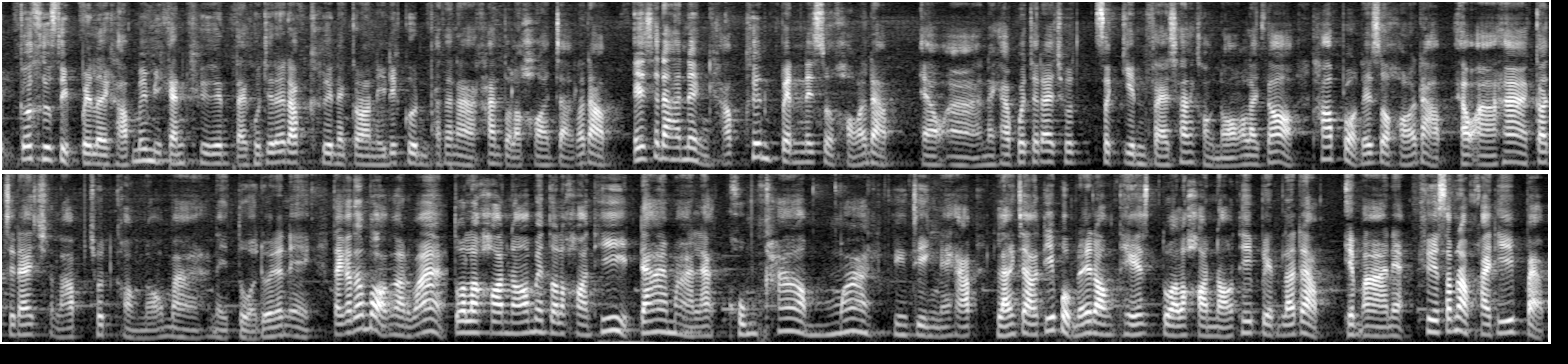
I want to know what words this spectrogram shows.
10 ก็คือ 10 ไปเลยครับ ไม่มีการคืน แต่คุณจะได้รับคืนในกรณีที่คุณพัฒนาขั้นตัวละครจากระดับเอสดาหนึ่งครับ ขึ้นเป็นในส่วนของระดับ LR นะครับก็จะได้ชุดสกินแฟชั่นของน้องแล้วก็ ถ้าปลดในส่วนของระดับ LR 5ก็จะได้รับชุดของน้องมาในตัวด้วยนั่นเอง แต่ก็ต้องบอกก่อนว่าตัวละครน้องเป็นตัวละครที่ได้มาและคุ้มค่ามากจริงๆนะครับหลังจากที่ผมได้ลองเทสตัวละครน้องที่เป็นระดับ MR เนี่ยคือสำหรับใครที่แบบ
